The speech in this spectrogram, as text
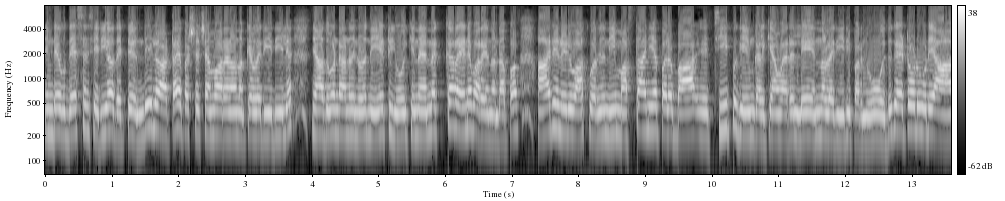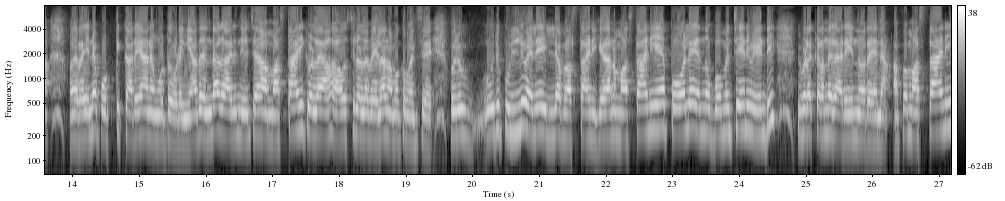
നിന്റെ ഉദ്ദേശം ശരിയോ തെറ്റോ എന്തെങ്കിലും ആട്ടെ. പക്ഷെ ക്ഷമ പറയണം എന്നൊക്കെയുള്ള രീതിയിൽ ഞാൻ അതുകൊണ്ടാണ് നിന്നോട് നേരിട്ട് ചോദിക്കുന്നത് എന്നൊക്കെ റേനെ പറയുന്നുണ്ട്. അപ്പം ഒരു വാക്ക് പറഞ്ഞു നീ മസ്താനിയെ പോലെ ബാ ചീപ്പ് ഗെയിം കളിക്കാൻ വരല്ലേ? എന്നുള്ള രീതി പറഞ്ഞു. ഓ ഇത് കേട്ടോടുകൂടി ആ റേനെ പൊട്ടിക്കരയാൻ അങ്ങോട്ട് തുടങ്ങി. അതെന്താ കാര്യം എന്ന് ചോദിച്ചാൽ മസ്താനിക്കുള്ള ആ ഹൗസിലുള്ള വില നമുക്ക് മനസ്സിലായി. ഒരു ഒരു പുല്ല് വിലയില്ല മസ്താനിക്ക്. കാരണം മസ്താനിയെ പോലെ എന്ന് ഉപമിച്ചതിന് വേണ്ടി ഇവിടെ കിടന്ന് കരയെന്ന് പറയാനാ അപ്പം മസ്താനി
